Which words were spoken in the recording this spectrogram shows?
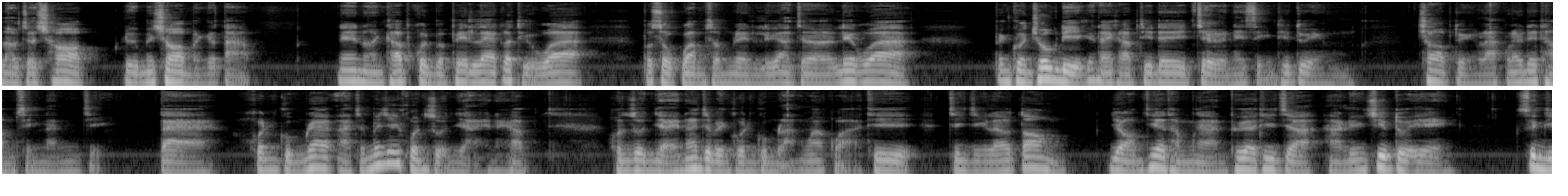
เราจะชอบหรือไม่ชอบมันก็ตาม แน่นอนครับคนประเภทแรกก็ถือว่าประสบความสำเร็จหรืออาจจะเรียกว่าเป็นคนโชคดีก็ได้ครับ ที่ได้เจอในสิ่งที่ตัวเองชอบตัวเองรักแล้วได้ทำสิ่งนั้นจริงแต่คนกลุ่มแรกอาจจะไม่ใช่คนส่วนใหญ่นะครับ คนส่วนใหญ่น่าจะเป็นคนกลุ่มหลังมากกว่าที่จริง ๆ แล้วต้องยอมที่จะทำงานเพื่อที่จะหาเลี้ยงชีพตัวเอง ซึ่งจ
